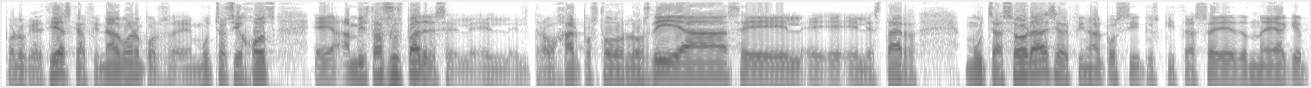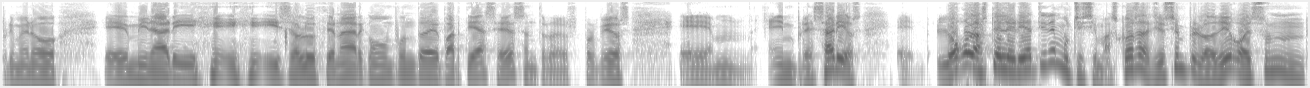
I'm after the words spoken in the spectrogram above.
por lo que decías, que al final, bueno, pues eh, muchos hijos eh, han visto a sus padres el, trabajar pues todos los días, el, estar muchas horas y al final, pues sí, pues quizás eh, donde hay que primero mirar y, solucionar como un punto de partida es entre los propios empresarios. luego la hostelería tiene muchísimas cosas, yo siempre lo digo, es un,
